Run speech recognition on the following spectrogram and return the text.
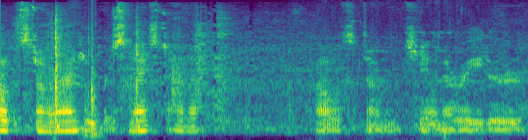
cobblestone here but it's nice to have a cobblestone generator.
